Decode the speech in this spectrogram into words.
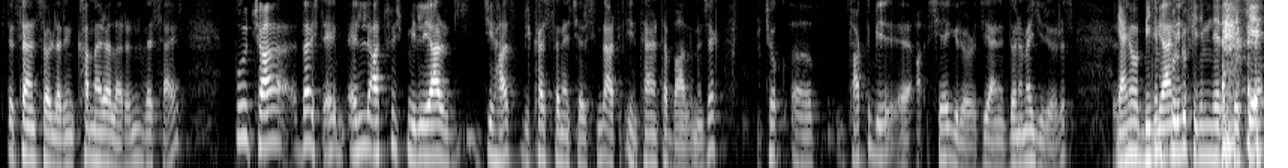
İşte sensörlerin, kameraların vesaire. Bu çağda işte 50-60 milyar cihaz birkaç sene içerisinde artık internete bağlanacak. Çok e, farklı bir e, şeye giriyoruz yani döneme giriyoruz. Yani o bilim Yani- kurgu filmlerindeki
